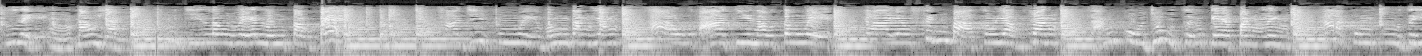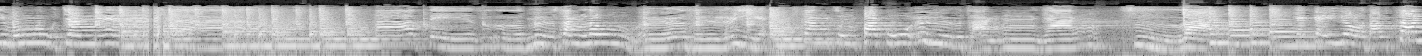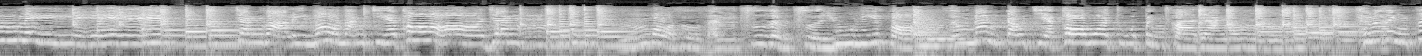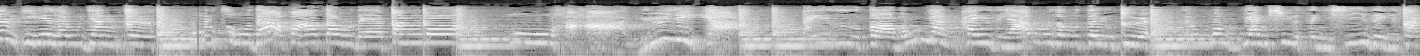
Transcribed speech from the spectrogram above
我闹样，五级楼外弄到白，他几不为翁当阳，好大电脑都为，家要生吧做要放，上过穷走该帮人，那功夫在梦路江哎。得是满上路二日夜，山中八个二丈娘。是啊，该该要到张里，江上里哪能接他将？如此如此有秘法，怎能够接他我主登沙江？出人走一路江走，我做大把都得帮我。哈哈，女人呀，该是个凤阳开下五肉走官，走凤阳修正西人上，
